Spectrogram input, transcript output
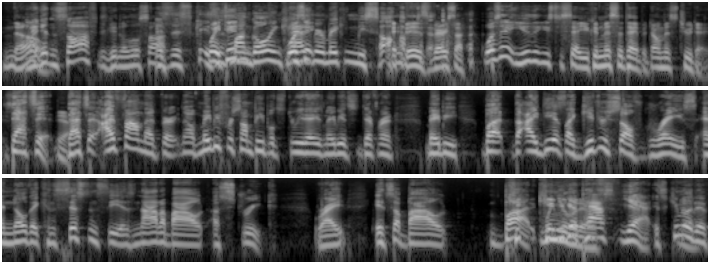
No, Am I getting soft? You're getting a little soft. Is this, is Wait, this Mongolian was it- cashmere making me soft? It is very soft. Wasn't it you that used to say you can miss a day, but don't miss two days? That's it. Yeah. That's it. I found that very now. Maybe for some people it's three days. Maybe it's different. Maybe, but the idea is like give yourself grace and know that consistency is not about a streak, right? It's about, but when you get past, yeah, it's cumulative.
